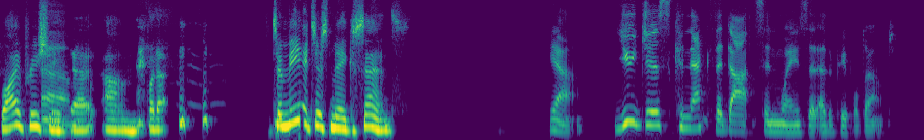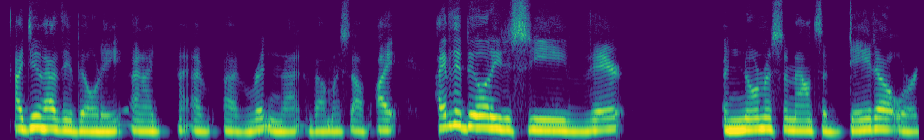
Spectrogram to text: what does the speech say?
Well i appreciate um, that um but I, to me it just makes sense. Yeah. You just connect the dots in ways that other people don't. I do have the ability, and I, I've, I've written that about myself. I, I have the ability to see very enormous amounts of data or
